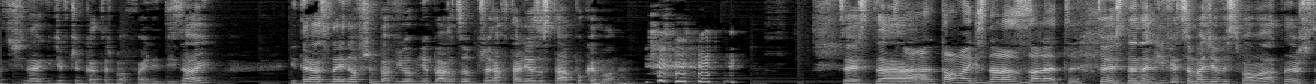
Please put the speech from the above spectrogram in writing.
odcinek i dziewczynka też ma fajny design. I teraz w najnowszym bawiło mnie bardzo, że Raftalia została Pokemonem. Co jest na... Tomek znalazł zalety. To jest na Nagifie, co Madzie wysłała też.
